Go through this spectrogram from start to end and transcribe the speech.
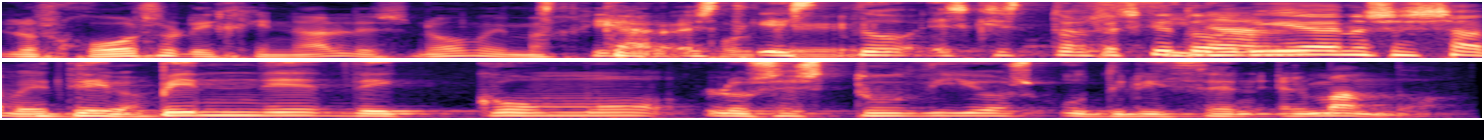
los juegos originales, ¿no? Me imagino. Claro, es porque- que esto, es que esto al Es que final todavía no se sabe, tío. Depende de cómo los estudios utilicen el mando.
